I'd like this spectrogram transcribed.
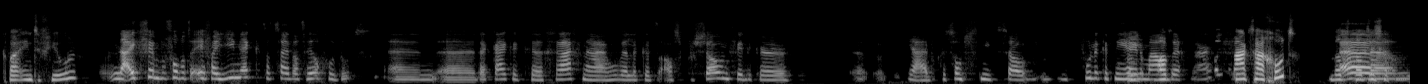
qua interviewer? Nou, ik vind bijvoorbeeld Eva Jinek dat zij dat heel goed doet. En eh, daar kijk ik eh, graag naar. Hoewel ik het als persoon vind ik er. eh, ja, heb ik het soms niet zo. Voel ik het niet helemaal, wat- zeg maar. Wat maakt haar goed? Wat, wat is Ehm,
